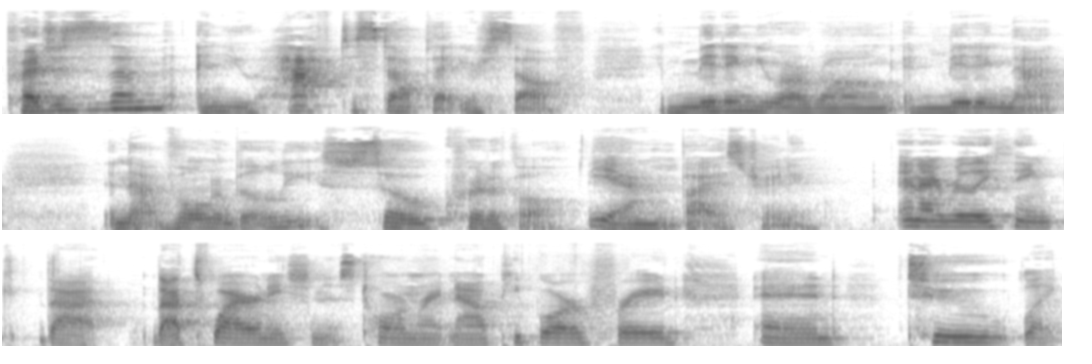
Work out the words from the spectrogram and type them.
prejudice, and you have to stop that yourself. Admitting you are wrong, admitting that and that vulnerability is so critical yeah. in bias training. And I really think that that's why our nation is torn right now. People are afraid and too like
